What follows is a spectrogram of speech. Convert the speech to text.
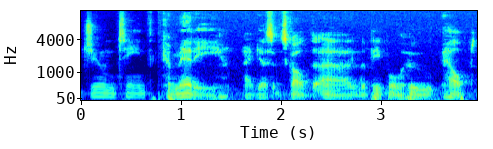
Juneteenth committee. I guess it's called uh, the people who helped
